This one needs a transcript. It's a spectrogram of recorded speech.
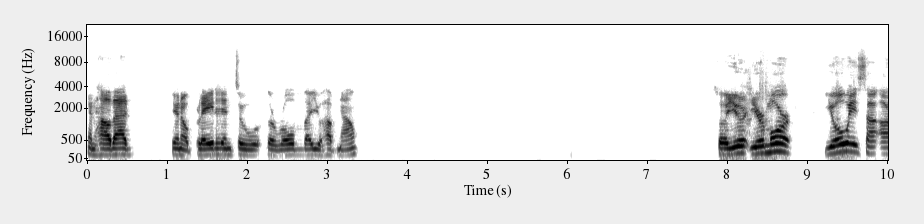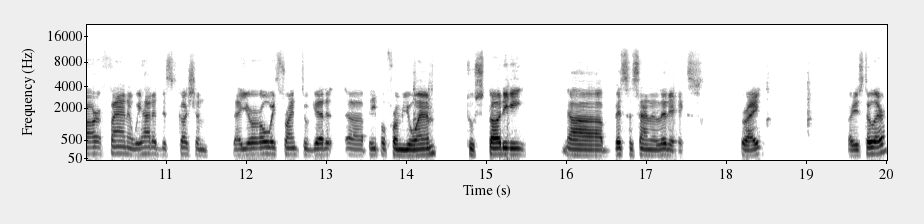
and how that you know played into the role that you have now. So you're you're more you always are- a fan, and we had a discussion that you're always trying to get uh, people from UM to study uh, business analytics, right? Are you still there?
